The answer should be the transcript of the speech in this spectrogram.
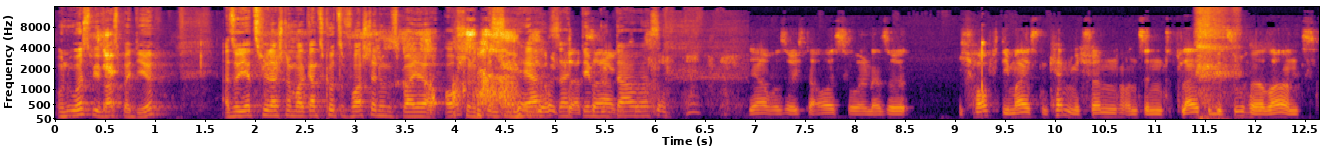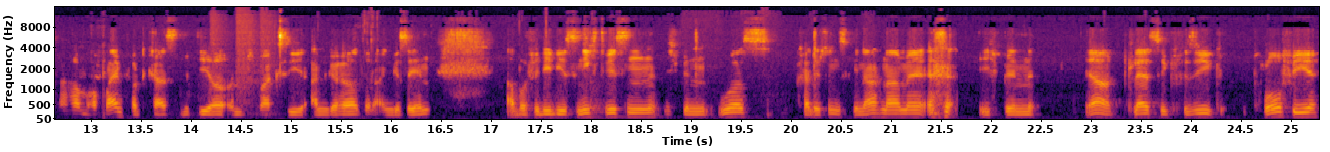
Und Urs, wie war es bei dir? Also jetzt vielleicht nochmal ganz kurze Vorstellung, es war ja auch schon ein bisschen her, seitdem du da warst ja, wo soll ich da ausholen? Also ich hoffe, die meisten kennen mich schon und sind fleißige Zuhörer und haben auch meinen Podcast mit dir und Maxi angehört oder angesehen. Aber für die, die es nicht wissen, ich bin Urs, Kalischinski Nachname. Ich bin ja Classic Physik Profi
